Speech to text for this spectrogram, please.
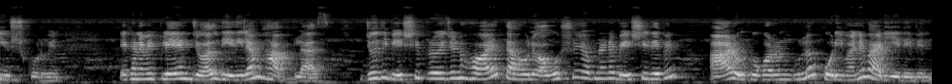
ইউজ করবেন। এখানে আমি প্লেন জল দিয়ে দিলাম হাফ গ্লাস। যদি বেশি প্রয়োজন হয়, তাহলে অবশ্যই আপনারা বেশি দেবেন আর উপকরণগুলো পরিমাণে বাড়িয়ে দেবেন।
